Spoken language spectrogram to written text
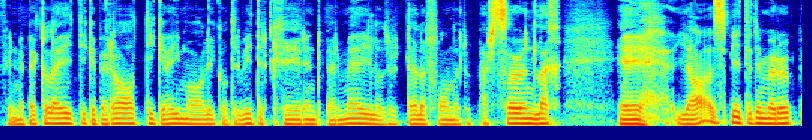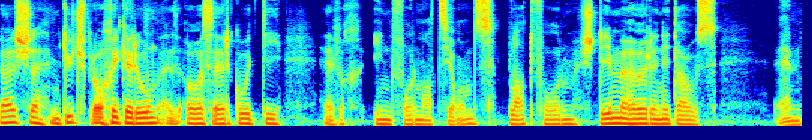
für eine Begleitung, eine Beratung, einmalig oder wiederkehrend per Mail oder Telefon oder persönlich. Äh, ja, es bietet im europäischen, im deutschsprachigen Raum auch eine sehr gute einfach Informationsplattform. Stimmen hören nicht als ähm,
